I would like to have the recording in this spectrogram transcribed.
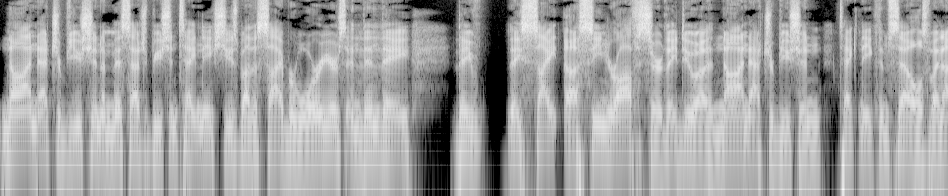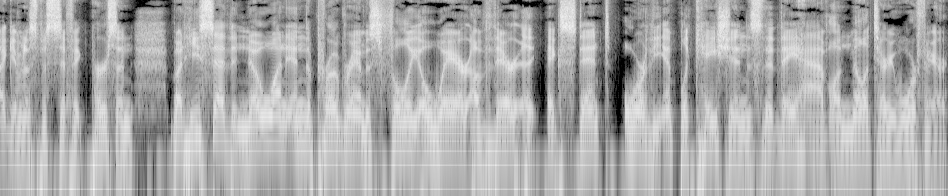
non-attribution and misattribution techniques used by the cyber warriors, and then they they they cite a senior officer. They do a non-attribution technique themselves by not giving a specific person. But he said that no one in the program is fully aware of their uh, extent or the implications that they have on military warfare,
